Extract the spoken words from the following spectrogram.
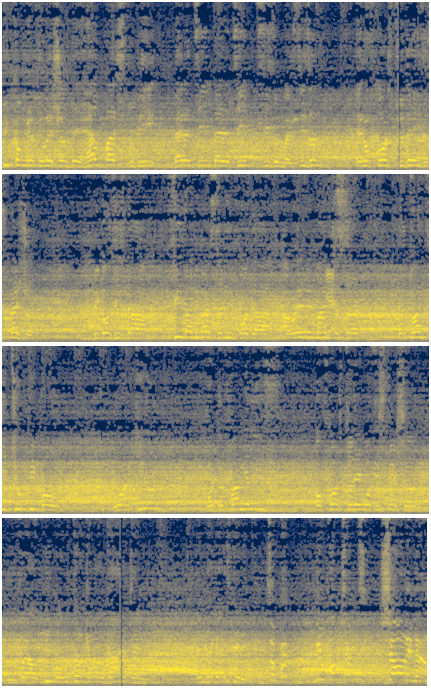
big congratulations. They help us to be better team, better team, season by season. And of course, today is special because it's the fifth anniversary for the arena in Manchester. The 22 people who were killed, for their families. Of course, today was special for our people. We talk about that, and, and the guys did it. So, new contract, surely now.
